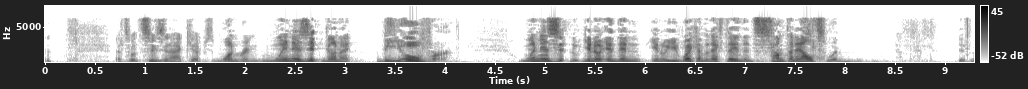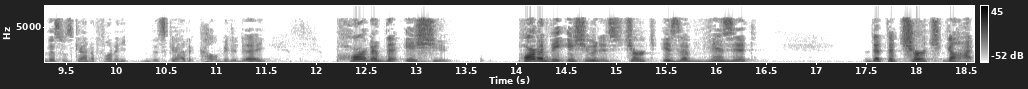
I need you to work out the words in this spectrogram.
that's what Susie and I kept wondering. When is it to be over? When is it? You know, and then you know you'd wake up the next day and then something else would. This was kind of funny. This guy that called me today. Part of the issue, part of the issue in his church is a visit that the church got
